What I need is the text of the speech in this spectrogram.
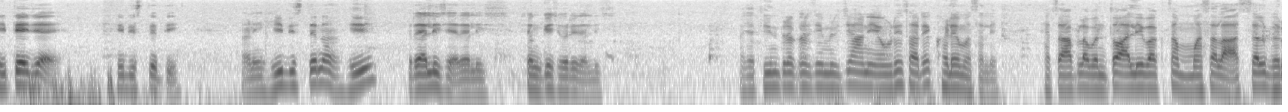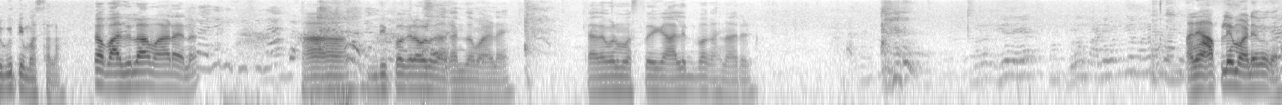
ही तेज आहे ही दिसते ती. आणि ही दिसते ना ही रॅलिश आहे रॅलिश शंकेश्वरी रॅलिश. अशा तीन प्रकारच्या मिरच्या आणि एवढे सारे खडे मसाले. ह्याचा आपला बनतो अलिबागचा मसाला अस्सल घरगुती मसाला. त्या बाजूला माड आहे ना? हा दीपक राऊळ काकांचा माड आहे. त्याला पण मस्त आहे. आलेत बघा नारळ आणि आपले माडे बघा.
